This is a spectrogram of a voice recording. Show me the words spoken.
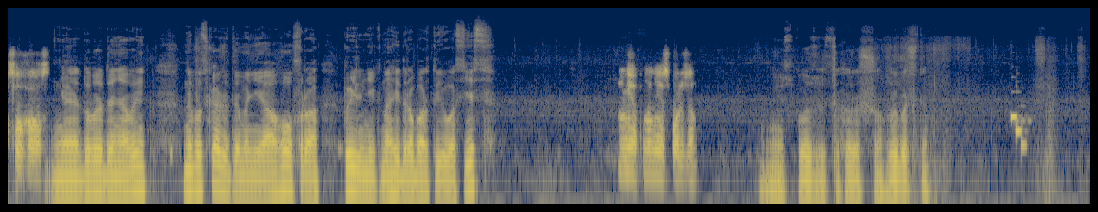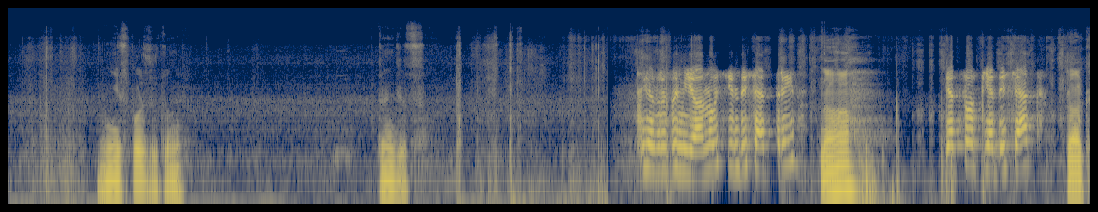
Слухаю вас. Е, Добрий день, а ви не підскажете мені, а гофра, пильник на гідроборти у вас є? Нет, мы не используем. Не используется, хорошо. Вибачте. Не используют они. Трындец. Я зрозуміла. 073 Ага, 550 так.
